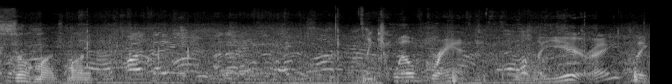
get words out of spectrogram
So much money. It's like twelve grand a year, right? Like,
